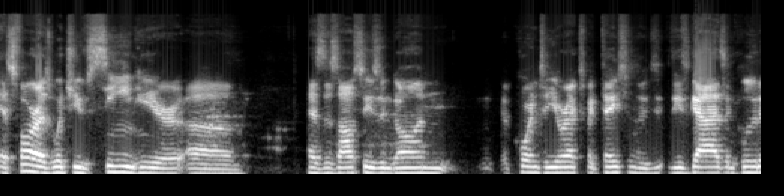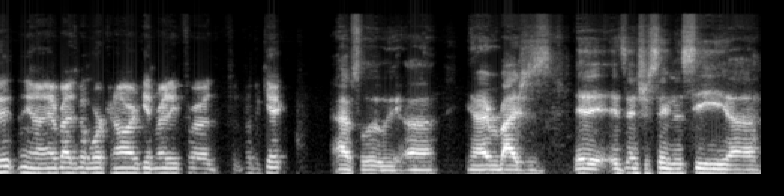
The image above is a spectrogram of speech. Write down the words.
as far as what you've seen here, uh, has this off season gone according to your expectations? These guys included, you know, everybody's been working hard, getting ready for, for the kick. Absolutely. Uh, you know, everybody's just it, it's interesting to see uh,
